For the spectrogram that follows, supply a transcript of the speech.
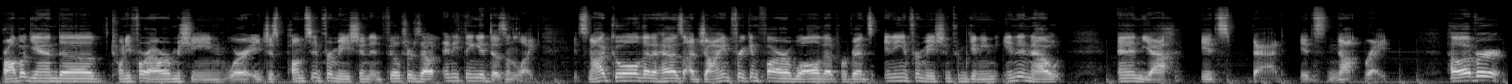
propaganda 24 hour machine where it just pumps information and filters out anything it doesn't like. It's not cool that it has a giant freaking firewall that prevents any information from getting in and out. And yeah, it's bad. It's not right. However,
